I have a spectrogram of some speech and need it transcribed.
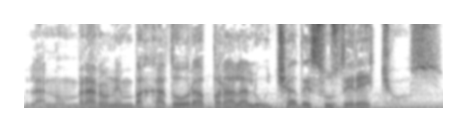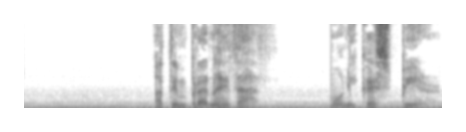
la nombraron embajadora para la lucha de sus derechos. A temprana edad, Mónica Spear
